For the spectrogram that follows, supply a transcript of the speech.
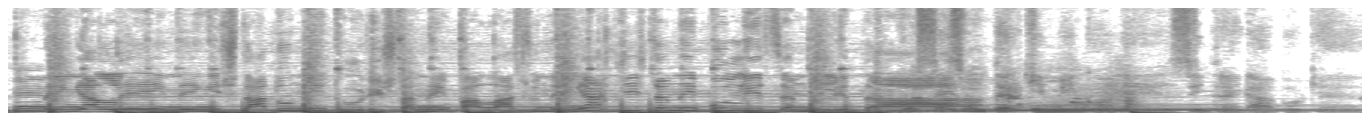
Nem a lei, nem Estado, nem turista, nem palácio, nem artista, nem polícia militar. Vocês vão ter que me engolir, se entregar porque.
